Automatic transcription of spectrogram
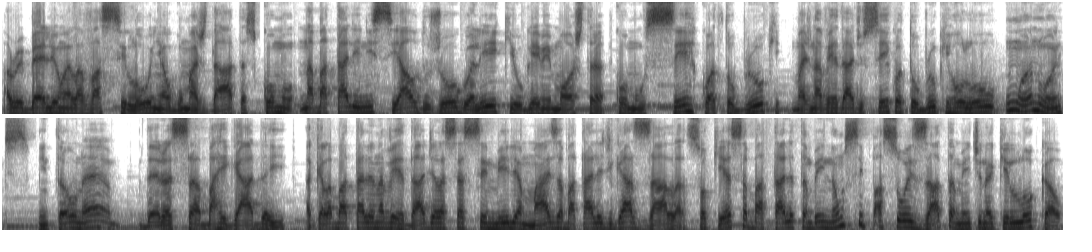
A Rebellion ela vacilou em algumas datas, como na batalha inicial do jogo ali, que o game mostra como o cerco a Tobruk, mas na verdade o cerco a Tobruk rolou um ano antes. Então, né, deram essa barrigada aí. Aquela batalha, na verdade, ela se assemelha mais à batalha de Gazala, só que essa batalha também não se passou exatamente naquele local.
